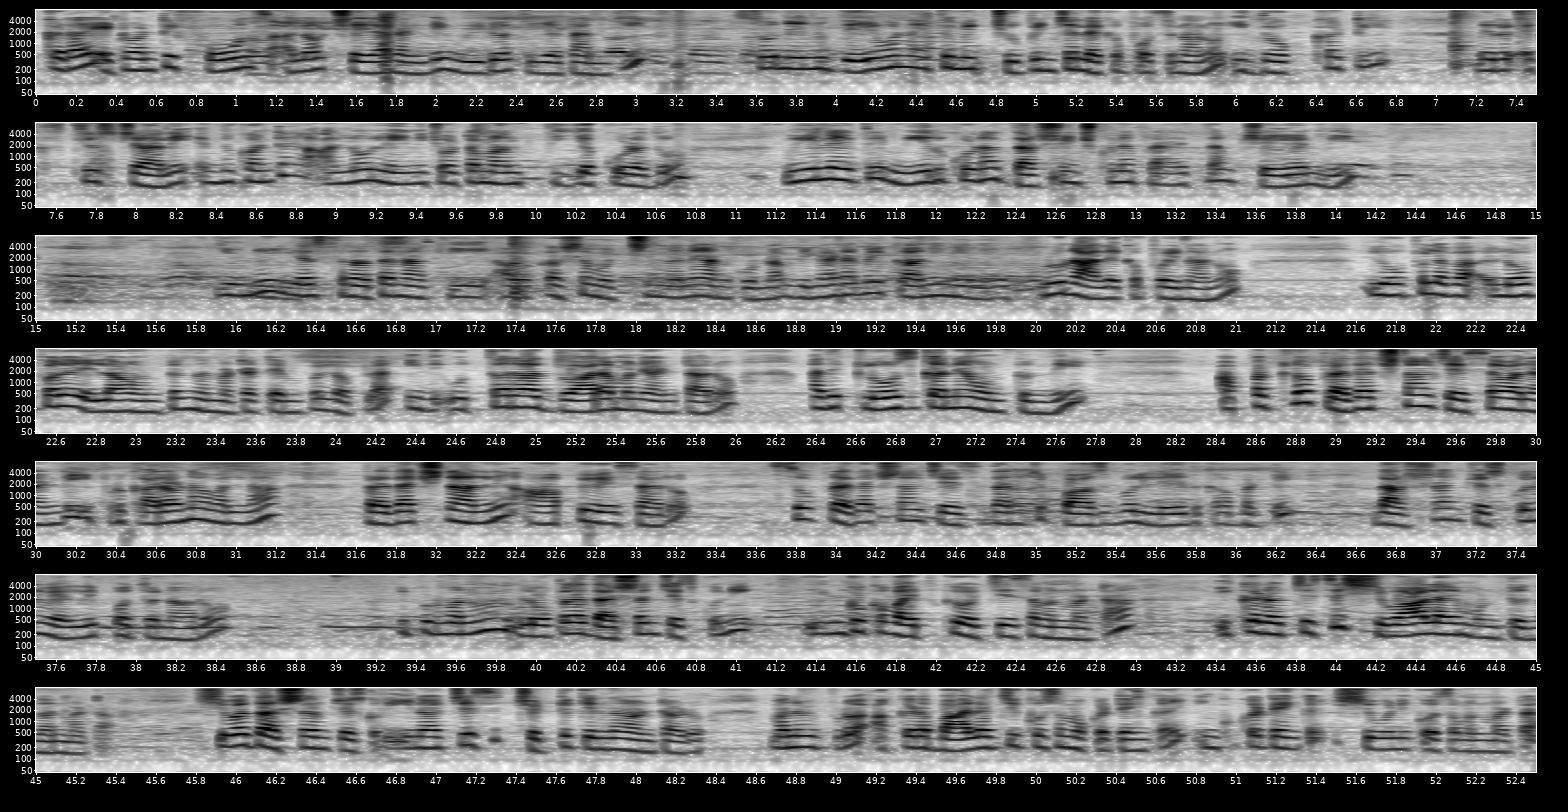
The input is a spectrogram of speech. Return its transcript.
ఇక్కడ ఎటువంటి ఫోన్స్ అలో చేయాలండి వీడియో తీయటానికి. సో నేను దేవుణ్ణి అయితే మీకు చూపించలేకపోతున్నాను. ఇది ఒక్కటి మీరు ఎక్స్క్యూజ్ చేయాలి. ఎందుకంటే అల్లో లేని చోట మనం తీయకూడదు. వీలైతే మీరు కూడా దర్శించుకునే ప్రయత్నం చేయండి. ఎన్నో ఇయర్స్ తర్వాత నాకు ఈ అవకాశం వచ్చిందని అనుకున్నా వినడమే కానీ నేను ఎప్పుడూ రాలేకపోయినాను. లోపల లోపల ఇలా ఉంటుందన్నమాట టెంపుల్ లోపల. ఇది ఉత్తర ద్వారం అని అంటారు. అది క్లోజ్గానే ఉంటుంది. అప్పట్లో ప్రదక్షిణాలు చేసేవాళ్ళండి. ఇప్పుడు కరోనా వల్ల ప్రదక్షిణాలని ఆపివేశారు. సో ప్రదక్షిణాలు చేసేదానికి పాసిబుల్ లేదు కాబట్టి దర్శనం చేసుకుని వెళ్ళిపోతున్నారు. ఇప్పుడు మనం లోపల దర్శనం చేసుకుని ఇంకొక వైపుకి వచ్చేసామన్నమాట. ఇక్కడ వచ్చేసి శివాలయం ఉంటుందన్నమాట. శివ దర్శనం చేసుకుని ఈయన వచ్చేసి చెట్టు కింద ఉంటాడు. మనం ఇప్పుడు అక్కడ బాలాజీ కోసం ఒక టెంకాయ ఇంకొక టెంకాయ శివుని కోసం అనమాట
